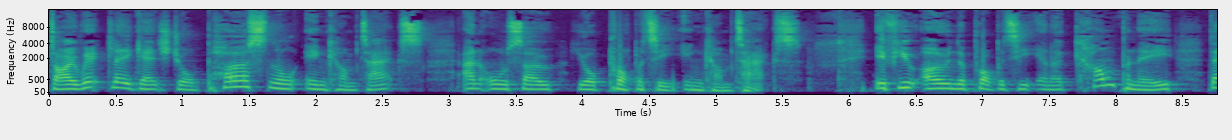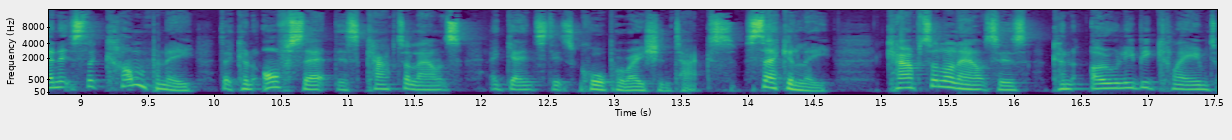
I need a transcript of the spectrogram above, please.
directly against your personal income tax and also your property income tax. If you own the property in a company, then it's the company that can offset this capital allowance against its corporation tax. Secondly, capital allowances can only be claimed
